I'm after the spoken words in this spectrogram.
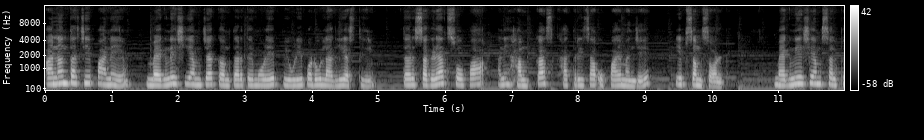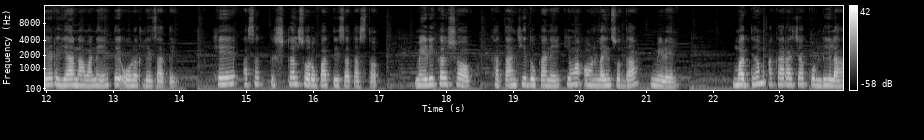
अनंताची पाने मॅग्नेशियमच्या कमतरतेमुळे पिवळी पडू लागली असतील तर सगळ्यात सोपा आणि हमखास खात्रीचा उपाय म्हणजे इप्सम सॉल्ट. मॅग्नेशियम सल्फेट या नावाने ते ओळखले जाते. हे असं क्रिस्टल स्वरूपात दिसत असतं. मेडिकल शॉप खतांची दुकाने किंवा ऑनलाईनसुद्धा मिळेल. मध्यम आकाराच्या कुंडीला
